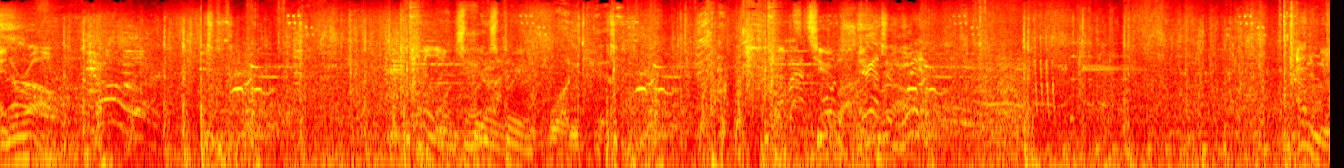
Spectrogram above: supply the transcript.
In a row. Killing spree. One kill. That's in Stand and win. Enemy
